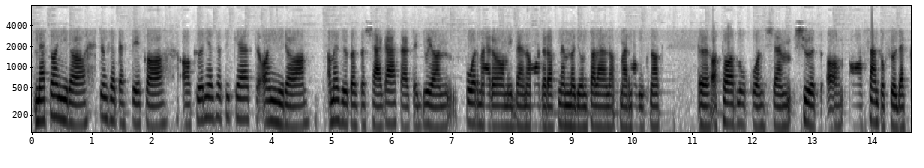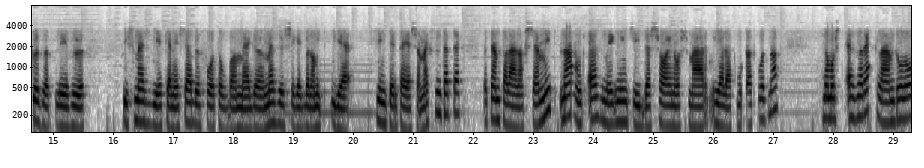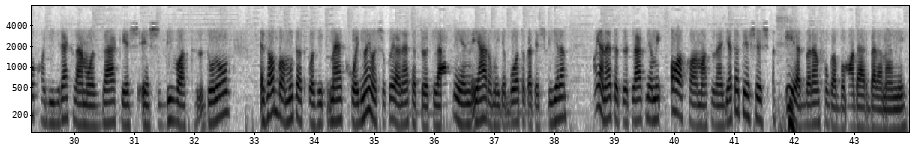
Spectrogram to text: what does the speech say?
mert annyira tönkretették a, a környezetüket, annyira a mezőgazdaság átállt egy olyan formára, amiben a madarak nem nagyon találnak már maguknak a tarlókon sem, sőt a, a szántóföldek között lévő kis mesdjéken és erdőfoltokban, meg mezőségekben, amit ugye szintén teljesen megszüntettek, tehát nem találnak semmit. Nálunk ez még nincs így, de sajnos már jelek mutatkoznak. Na most ez a reklám dolog, hogy így reklámozzák, és, és divat dolog, ez abban mutatkozik meg, hogy nagyon sok olyan etetőt látni, én járom így a boltokat és figyelem, olyan etetőt látni, ami alkalmatlan egy etetés, és az életben nem fog abba madár belemenni.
